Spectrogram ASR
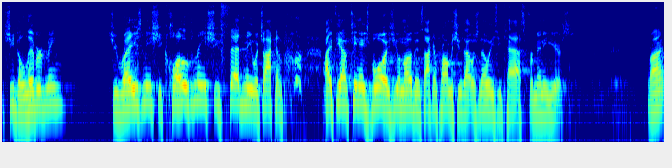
She delivered me. She raised me. She clothed me. She fed me, which I can, if you have teenage boys, you'll know this. I can promise you that was no easy task for many years. Right?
